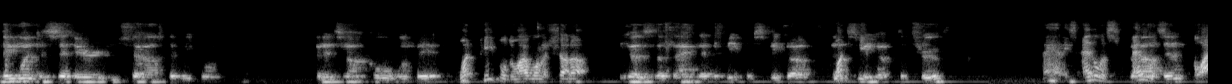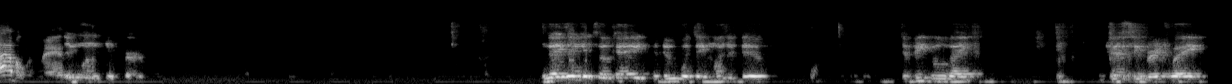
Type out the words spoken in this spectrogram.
They want to sit there and shut up the people. And it's not cool one bit. What people do I want to shut up? Because the fact that the people speak up What speak up the truth Man, he's endless, endless them, blabbling, man. they want to get hurt. They think it's okay to do what they want to do to people like Jesse Bridgeway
